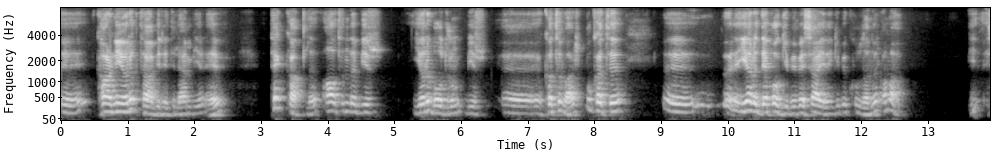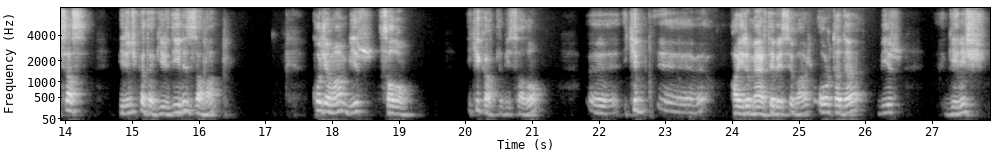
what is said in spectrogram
E, karnıyarık tabir edilen bir ev. Tek katlı, altında bir yarı bodrum bir e, katı var. Bu katı e, böyle yarı depo gibi vesaire gibi kullanır ama esas birinci kata girdiğiniz zaman kocaman bir salon. iki katlı bir salon. E, iki e, ayrı mertebesi var. Ortada bir geniş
